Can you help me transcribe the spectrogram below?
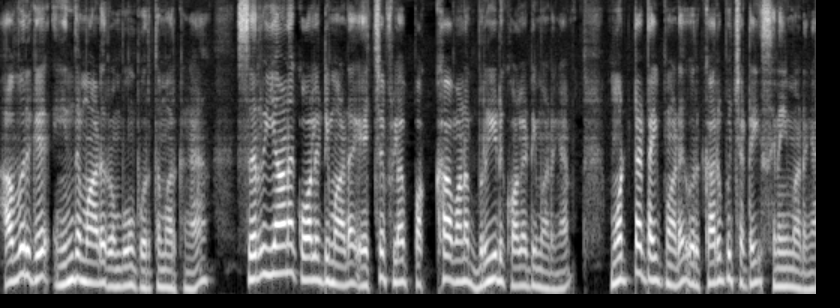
அவருக்கு இந்த மாடு ரொம்பவும் பொருத்தமாக இருக்குங்க. சரியான குவாலிட்டி மாடு ஹெச்எஃப்ல பக்காவான ப்ரீடு குவாலிட்டி மாடுங்க. மொட்டை டைப் மாடு ஒரு கருப்பு சட்டை சினை மாடுங்க.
